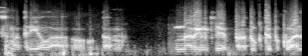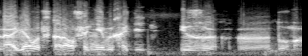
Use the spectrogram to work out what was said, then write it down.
смотрела там на рынке продукты буквально, а я вот старался не выходить из э, дома.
